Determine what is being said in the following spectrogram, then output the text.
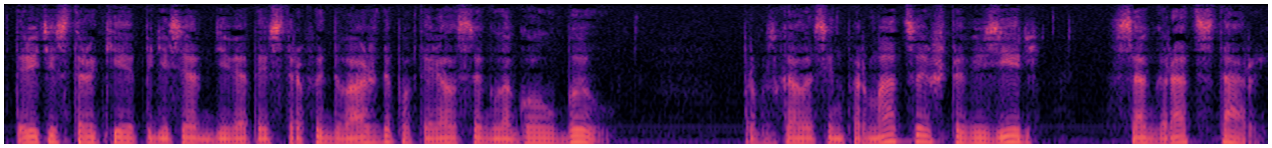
В третьей строке 59-й строфы дважды повторялся глагол «был» пропускалась информация, что визирь Саград старый.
